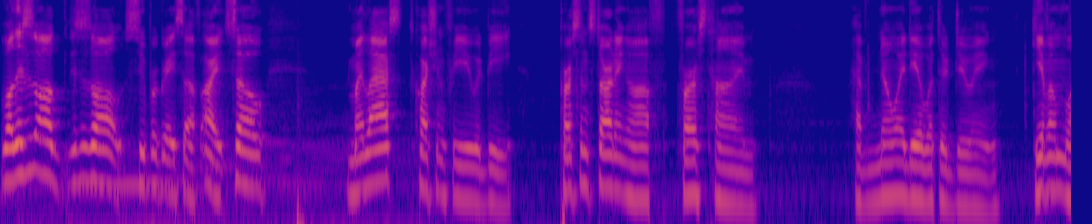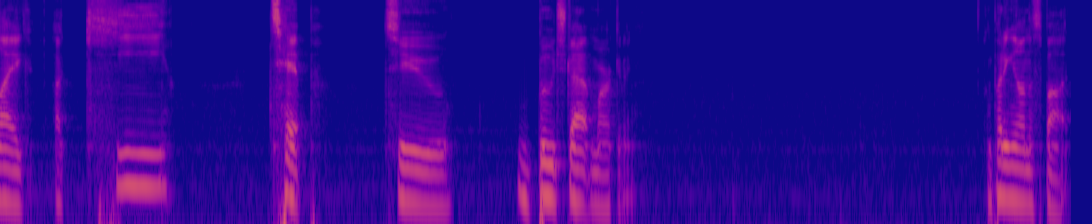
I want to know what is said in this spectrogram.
well, this is all this is all super great stuff. All right, so my last question for you would be person starting off first time have no idea what they're doing give them like a key tip to bootstrap marketing. I'm putting you on the spot.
